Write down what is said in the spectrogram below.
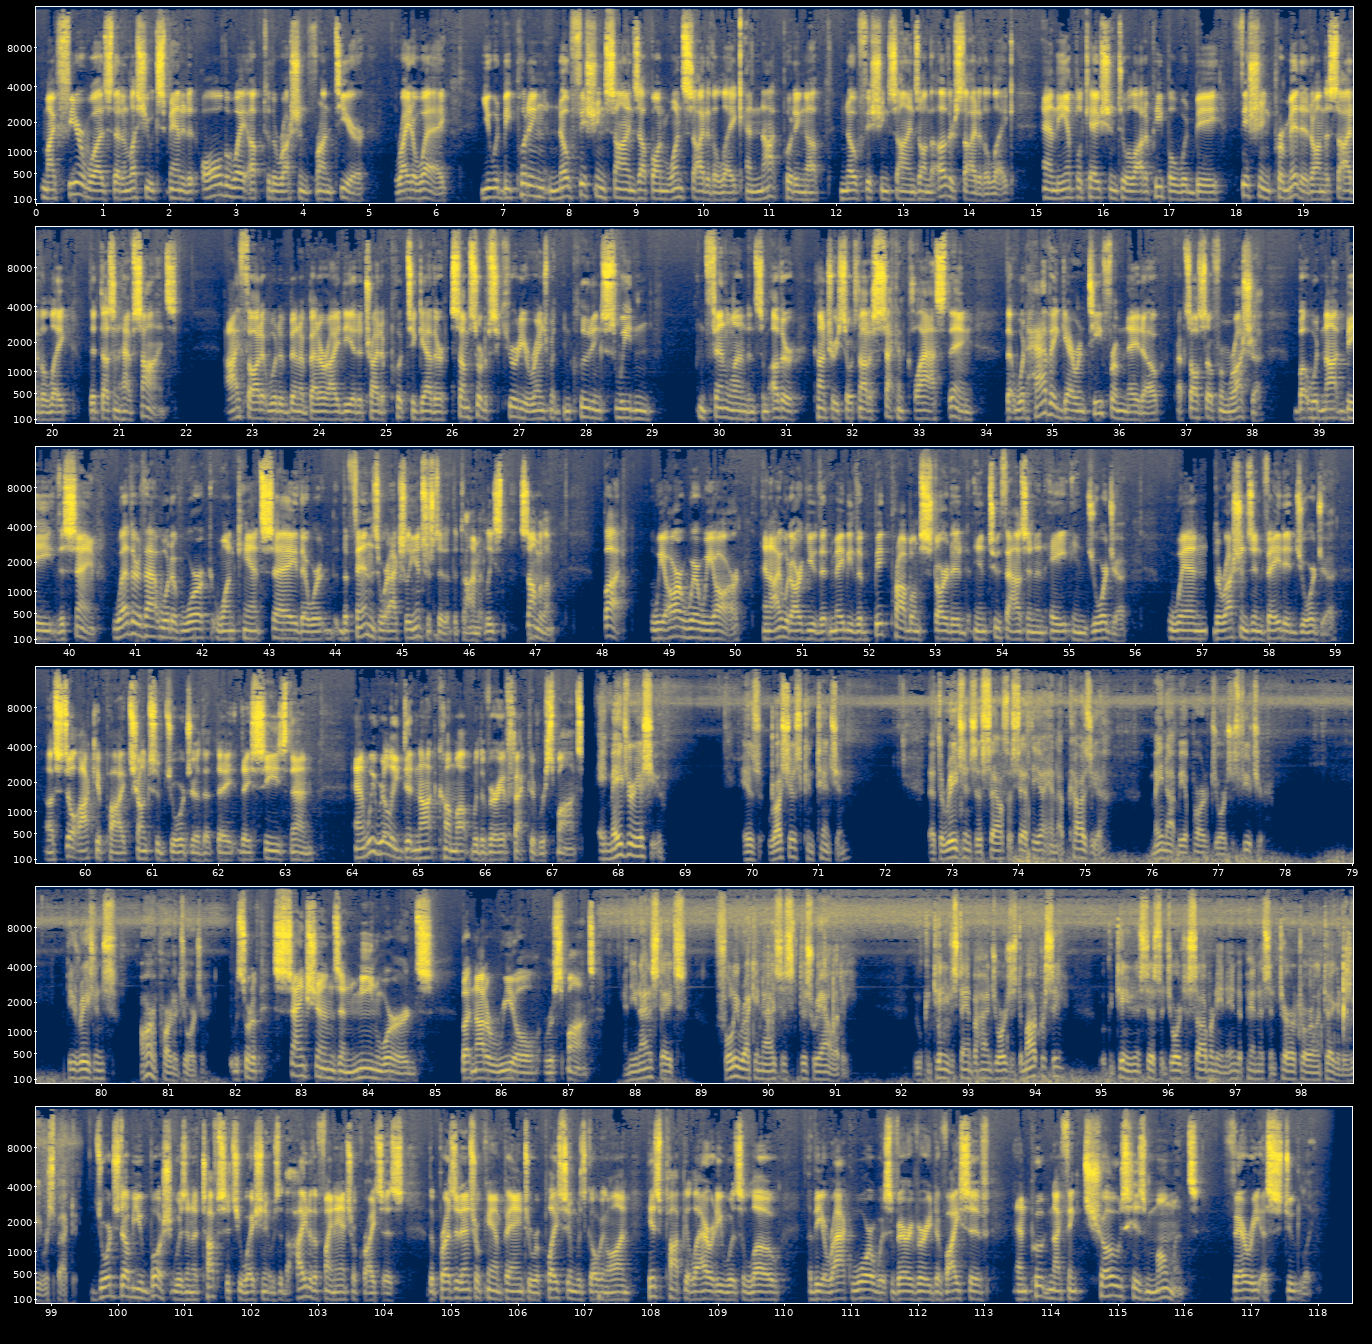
My fear was that unless you expanded it all the way up to the Russian frontier right away, you would be putting no fishing signs up on one side of the lake and not putting up no fishing signs on the other side of the lake. And the implication to a lot of people would be fishing permitted on the side of the lake that doesn't have signs. I thought it would have been a better idea to try to put together some sort of security arrangement, including Sweden and Finland and some other countries, so it's not a second class thing that would have a guarantee from NATO, perhaps also from Russia, but would not be the same. Whether that would have worked, one can't say. There were the Finns were actually interested at the time, at least some of them. But we are where we are. And I would argue that maybe the big problem started in 2008 in Georgia when the Russians invaded Georgia, uh, still occupy chunks of Georgia that they, they seized then. And we really did not come up with a very effective response. A major issue is Russia's contention that the regions of South Ossetia and Abkhazia may not be a part of Georgia's future. These regions are a part of Georgia. It was sort of sanctions and mean words, but not a real response. And the United States fully recognizes this reality. We will continue to stand behind Georgia's democracy. We'll continue to insist that Georgia's sovereignty and independence and territorial integrity be respected. George W. Bush was in a tough situation. It was at the height of the financial crisis. The presidential campaign to replace him was going on. His popularity was low. The Iraq war was very, very divisive. And Putin, I think, chose his moment very astutely.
